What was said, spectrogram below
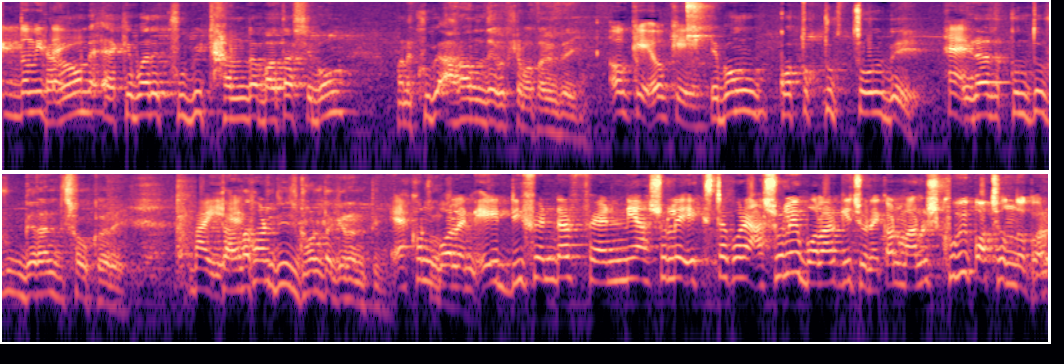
একদমই তাই। কারণ একেবারে খুবই ঠান্ডা বাতাস এবং মানে খুবই আরামদায়ক একটা বাতাস দেয়। ওকে ওকে এবং কতটুক চলবে হ্যাঁ। এটার কিন্তু গ্যারান্টি সহকারে। ভাই এখন তিরিশ ঘণ্টা গ্যারান্টি এখন বলেন এই ডিফেন্ডার ফ্যান নিয়ে আসলে এক্সট্রা করে আসলেই বলার কিছু নেই কারণ মানুষ খুবই পছন্দ করে।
